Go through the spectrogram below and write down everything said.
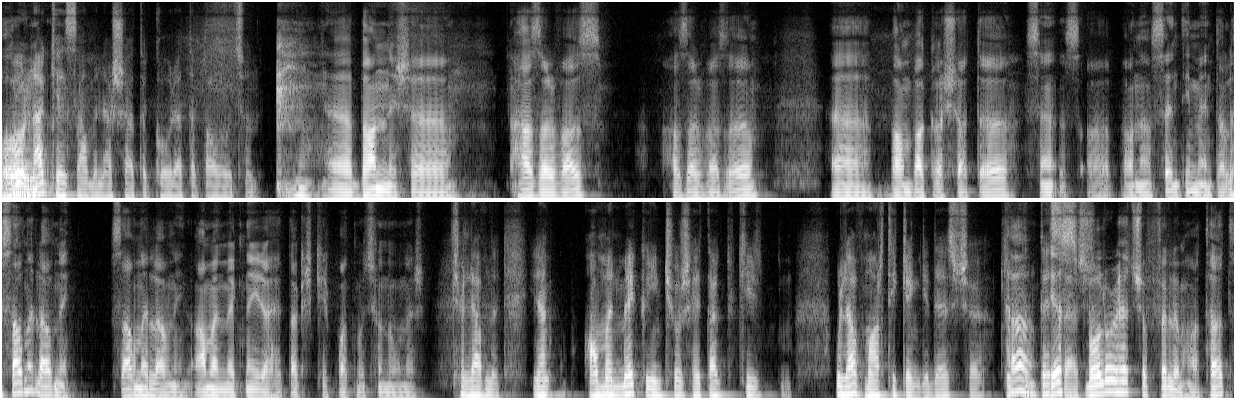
բոլոր Որնա քեզ ամենաշատը կորա տպավորություն։ բանն ը, հազար վազ, հազար վազը, ը, բամբակաշատը, սեն- ս- ա, բանը սենտիմենտալը, սաղն է լավն է։ Սաղն է լավն է։ Ամեն մեկն է իր հետաքրքիր պատմություն ուներ։ Չէ, լավն է։ Իրանք ամեն մեկը ինչ որ հետաքրքիր ու լավ մարդիկ են, գիտես, չէ։ Հա, ես բոլորի հետ շփվել եմ հաթաթ,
